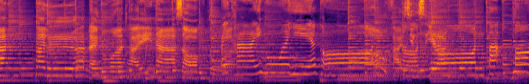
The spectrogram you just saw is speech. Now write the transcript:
กันให้เหลือแต่งัวไถนาสองตัวไปขายงัวเหียก่อนเอาขายเสียงเสียง ก่อนปะตอน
